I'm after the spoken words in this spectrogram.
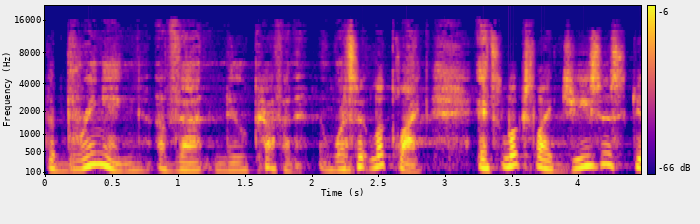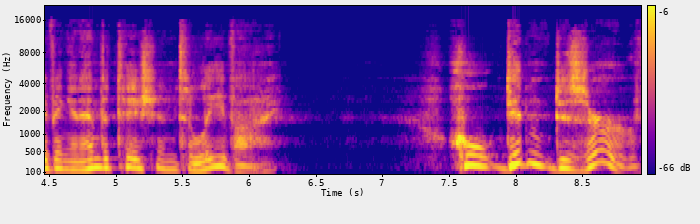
the bringing of that new covenant. And what does it look like? It looks like Jesus giving an invitation to Levi, who didn't deserve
